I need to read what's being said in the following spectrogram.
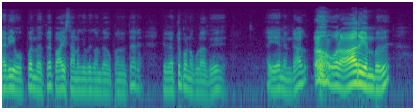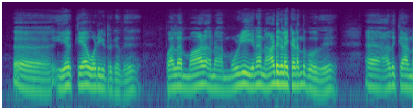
நதி ஒப்பந்தத்தை பாகிஸ்தானுக்கு இதுக்கு வந்த ஒப்பந்தத்தை இது ரத்து பண்ணக்கூடாது. ஏனென்றால் ஒரு ஆறு என்பது இயற்கையாக ஓடிக்கிட்டு இருக்குது பல மா மொழி இன நாடுகளை கடந்து போகுது. அதுக்கான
